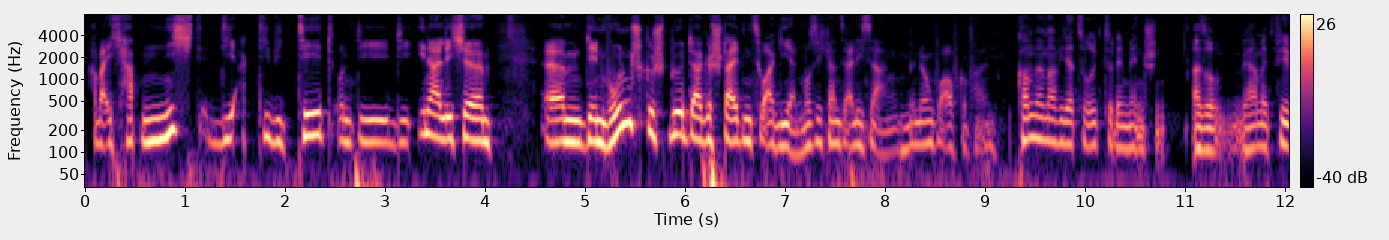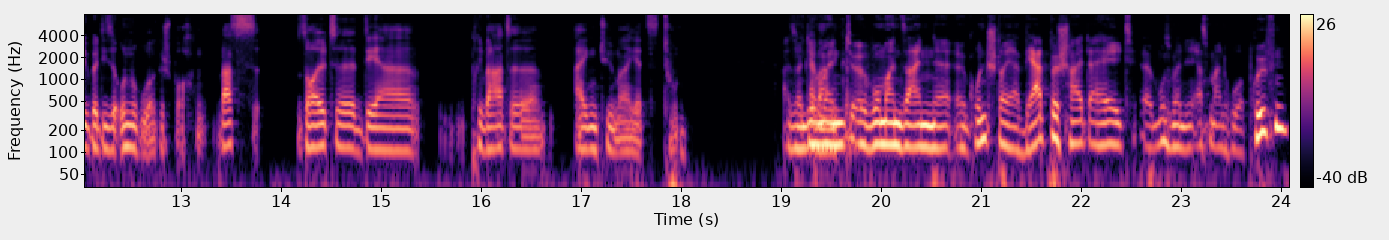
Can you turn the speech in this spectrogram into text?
Aber ich habe nicht die Aktivität und die, die innerliche, ähm, den Wunsch gespürt, da gestalten zu agieren, muss ich ganz ehrlich sagen. Mir nirgendwo aufgefallen. Kommen wir mal wieder zurück zu den Menschen. Also wir haben jetzt viel über diese Unruhe gesprochen. Was sollte der private Eigentümer jetzt tun? Also in dem Moment, äh, wo man seinen äh, Grundsteuerwertbescheid erhält, äh, muss man den erstmal in Ruhe prüfen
